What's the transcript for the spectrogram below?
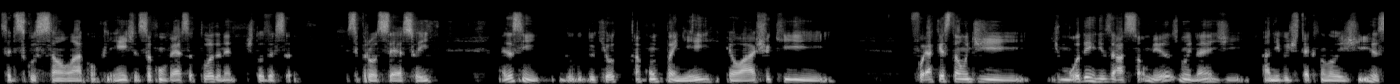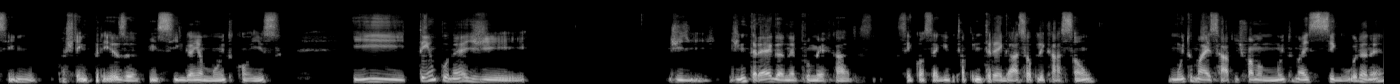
essa discussão lá com o cliente, essa conversa toda, né, de todo essa, esse processo aí. Mas assim, do, do que eu acompanhei, eu acho que foi a questão de, de modernização mesmo, né, de, a nível de tecnologia, assim, acho que a empresa em si ganha muito com isso. E tempo, né, de, de, de entrega, né, para o mercado. Você consegue entregar a sua aplicação muito mais rápido, de forma muito mais segura, né,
